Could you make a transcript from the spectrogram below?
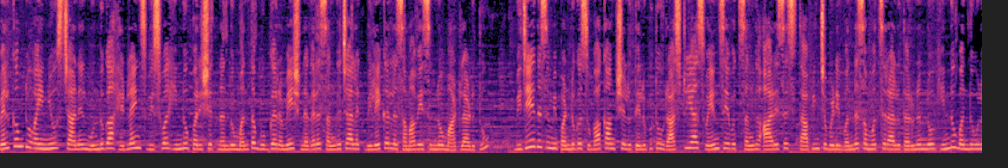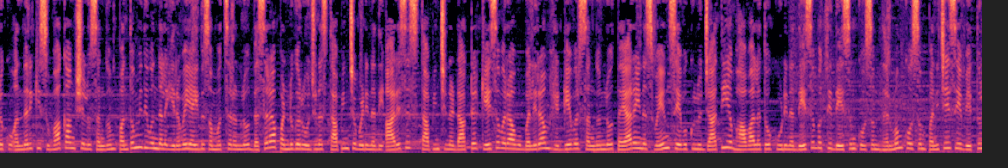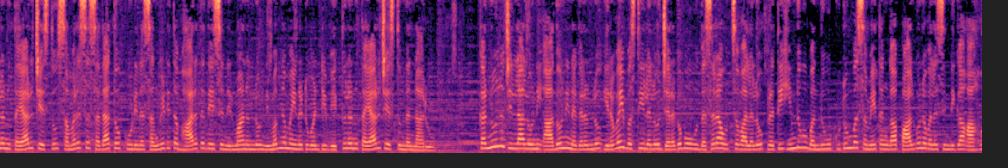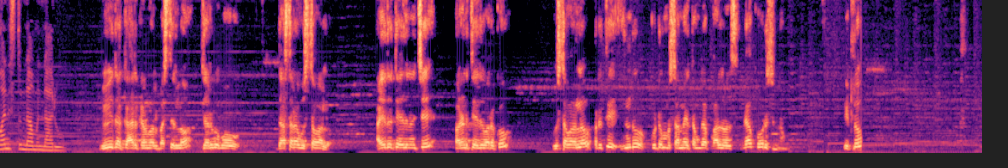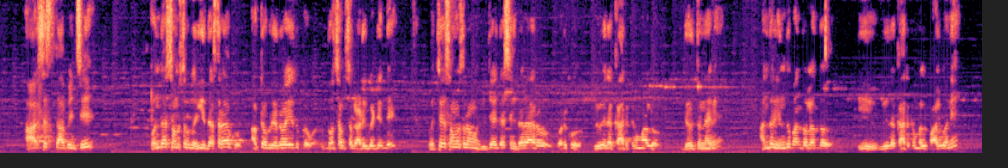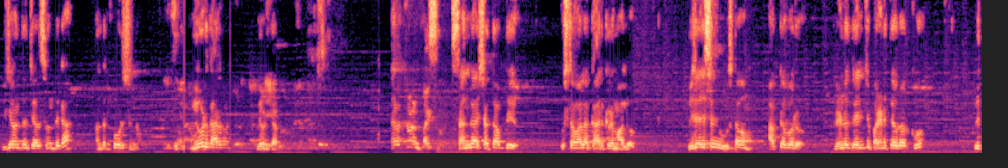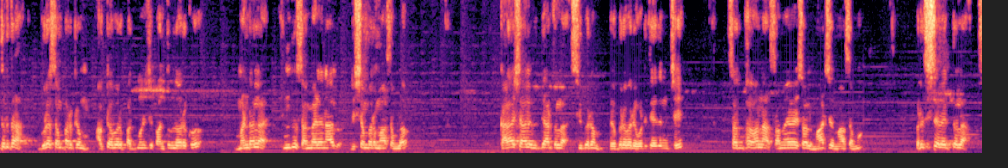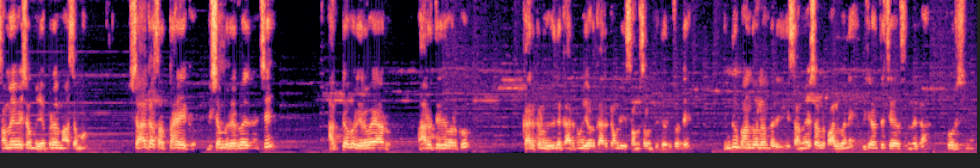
Welcome to I news channel. ముందుగా headlines Vishwa Hindu పరిషత్ నందు మంత బుగ్గ రమేష్ నగర సంఘచాలక్ విలేకరుల సమావేశంలో మాట్లాడుతూ విజయదశమి పండుగ శుభాకాంక్షలు తెలుపుతూ రాష్ట్రీయ స్వయంసేవక్ సంఘ ఆర్ఎస్ఎస్ స్థాపించబడి వంద సంవత్సరాలు తరుణంలో హిందూ బంధువులకు అందరికీ శుభాకాంక్షలు సంఘం పంతొమ్మిది వందల ఇరవై ఐదు సంవత్సరంలో దసరా పండుగ రోజున స్థాపించబడినది ఆర్ఎస్ఎస్ స్థాపించిన డాక్టర్ కేశవరావు బలిరాం హెడ్గేవర్ సంఘంలో తయారైన స్వయం సేవకులు జాతీయ భావాలతో కూడిన దేశభక్తి దేశం కోసం ధర్మం కోసం పనిచేసే వ్యక్తులను తయారు చేస్తూ సమరస సదాతో కూడిన సంఘటిత భారతదేశ నిర్మాణంలో నిమగ్నమైనటువంటి వ్యక్తులను తయారు చేస్తుందన్నారు. కర్నూలు జిల్లాలోని ఆదోని నగరంలో ఇరవై బస్తీలలో జరగబోవు దసరా ఉత్సవాలలో ప్రతి హిందువు బంధువు కుటుంబ సమేతంగా పాల్గొనవలసిందిగా ఆహ్వానిస్తున్నామన్నారు. వివిధ కార్యక్రమాల బస్తీల్లో జరగబోవు దసరా ఉత్సవాలు ఐదో తేదీ నుంచి పన్నెండు తేదీ వరకు ఉత్సవాల్లో ప్రతి హిందూ కుటుంబ సమేతంగా పాల్గొనవలసిందిగా కోరుచున్నాము. ఇట్లు ఆర్ఎస్ఎస్ స్థాపించి వంద సంవత్సరంలో ఈ దసరాకు అక్టోబర్ ఇరవై ఐదు వంద సంవత్సరాలు అడుగుపెట్టింది. వచ్చే సంవత్సరం విజయదశమి ఇరవై ఆరు వరకు వివిధ కార్యక్రమాలు జరుగుతున్నాయి. అందరు హిందూ బంధువులందరూ ఈ వివిధ కార్యక్రమాలు పాల్గొని విజయవంతం చేయాల్సిందిగా అందరు కోరుచున్నాం. ఏడు కార్యక్రమం ఏడు కార్యక్రమం సంఘ శతాబ్ది ఉత్సవాల కార్యక్రమాలు. విజయదశమి ఉత్సవం అక్టోబర్ రెండో తేదీ నుంచి పన్నెండు తేదీ వరకు. విస్తృత గృహ సంపర్కం అక్టోబర్ పదమూడు నుంచి పంతొమ్మిది వరకు. మండల హిందూ సమ్మేళనాలు డిసెంబర్ మాసంలో. కళాశాల విద్యార్థుల శిబిరం ఫిబ్రవరి ఒకటి తేదీ నుంచి సద్భావన సమావేశాలు మార్చి మాసము ప్రతిష్ట వ్యక్తుల సమావేశం ఏప్రిల్ మాసము శాఖ సప్తాహిక్ డిసెంబర్ ఇరవై ఐదు నుంచి అక్టోబర్ ఇరవై ఆరు ఆరో తేదీ వరకు కార్యక్రమం వివిధ కార్యక్రమాలు ఏడు కార్యక్రమాలు ఈ సంవత్సరం జరుగుతుంది. హిందూ బాంధవులందరూ ఈ సమావేశాల్లో పాల్గొని విజయవంతం చేయాల్సిందిగా కోరుతున్నాం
